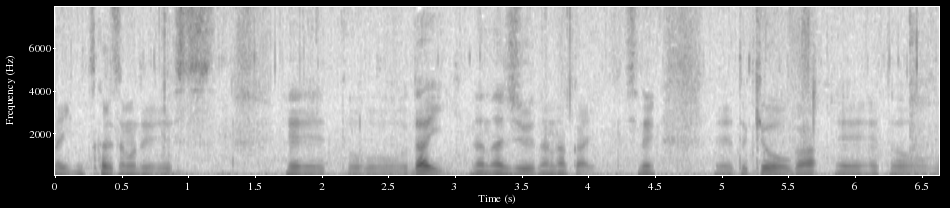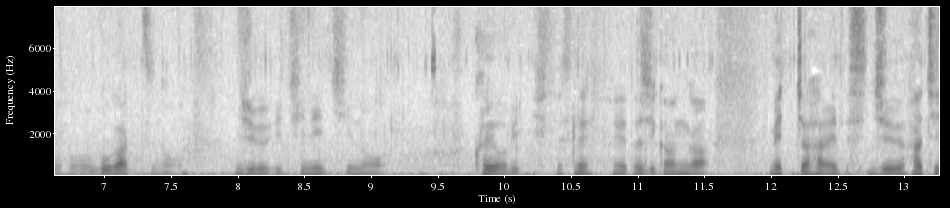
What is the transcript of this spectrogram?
はい、お疲れ様です。えっ、と、第77回ですね。えっ、と、今日が、えっ、と、5月の11日の火曜日ですね。えっ、と、時間がめっちゃ早いです。18時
